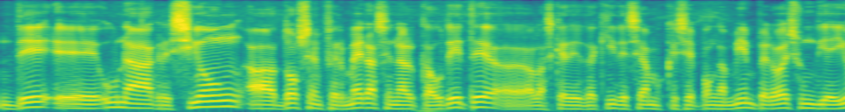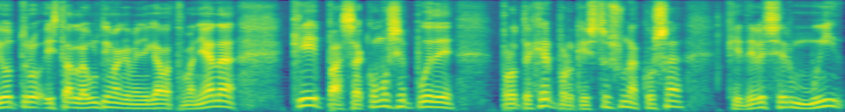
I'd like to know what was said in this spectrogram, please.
de eh, una agresión a dos enfermeras en Alcaudete, a, las que desde aquí deseamos que se pongan bien, pero es un día y otro. Esta es la última que me llegaba esta mañana. ¿Qué pasa? ¿Cómo se puede proteger? Porque esto es una cosa que debe ser muy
